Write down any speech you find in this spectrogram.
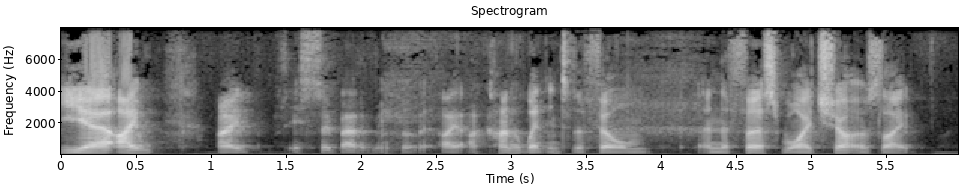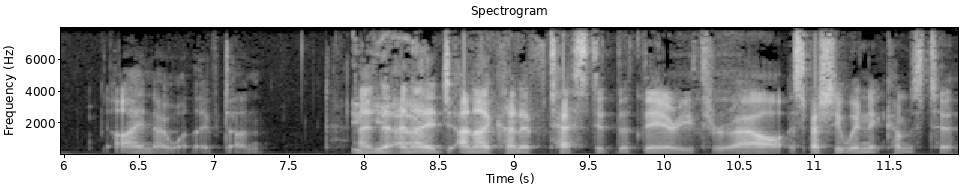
Yeah, I, I, it's so bad at me, but I, I kind of went into the film and the first wide shot, I was like, I know what they've done, and Yeah. and I and I kind of tested the theory throughout, especially when it comes to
